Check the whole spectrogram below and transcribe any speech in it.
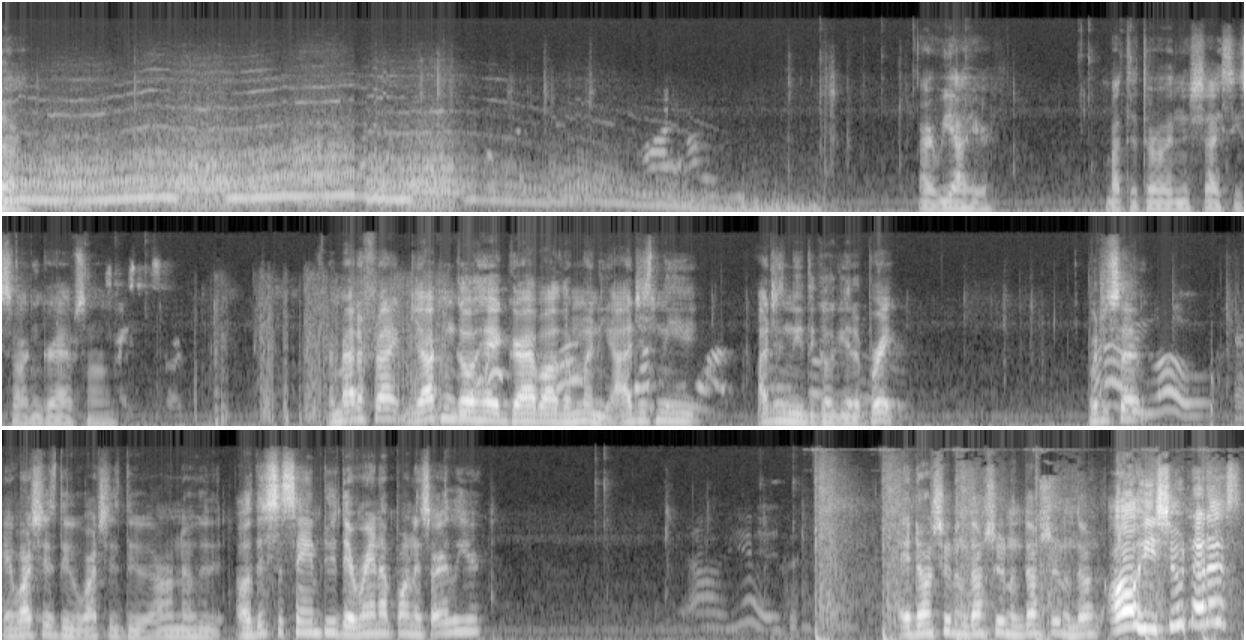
on. All right, we out here. about to throw in the shiesty so I can grab some. As a matter of fact, y'all can go ahead and grab all the money. I just need, I just need to go get a break. What you say? Hey, watch this dude. Watch this dude. I don't know who. oh, this is the same dude that ran up on us earlier. Oh, yeah. Hey, don't shoot him! Don't shoot him! Don't shoot him! Don't. Oh, he's shooting at us!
